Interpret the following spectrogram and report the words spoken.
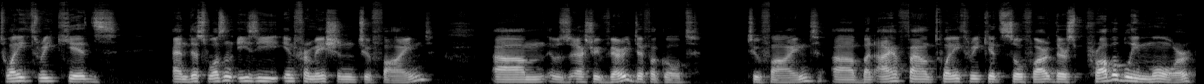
23 kids, and this wasn't easy information to find. Um, it was actually very difficult to find, uh, but I have found 23 kids so far. There's probably more,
